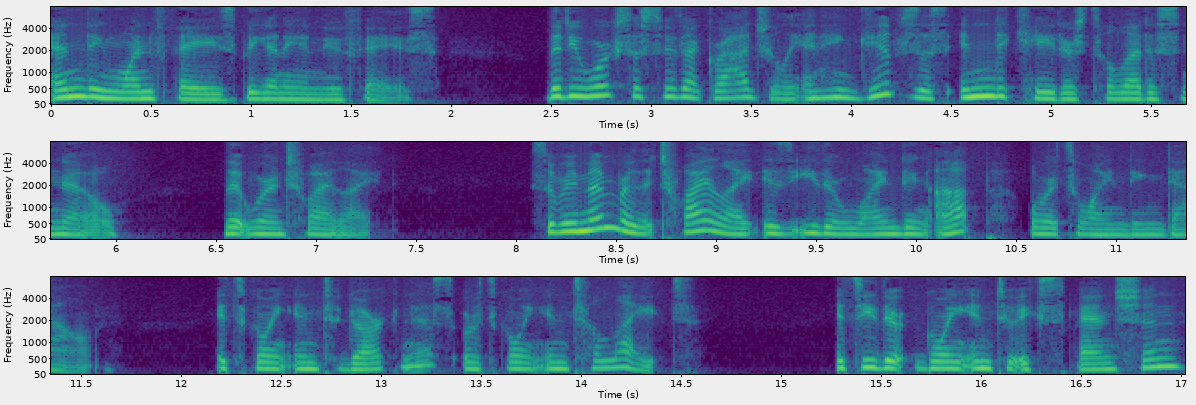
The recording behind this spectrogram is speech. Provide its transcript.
ending one phase, beginning a new phase, that He works us through that gradually, and He gives us indicators to let us know that we're in twilight. So remember that twilight is either winding up or it's winding down. It's going into darkness or it's going into light. It's either going into expansion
